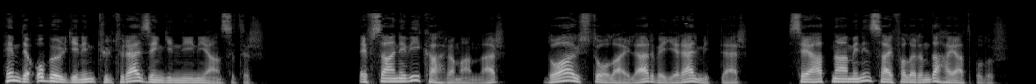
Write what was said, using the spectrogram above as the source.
hem de o bölgenin kültürel zenginliğini yansıtır. Efsanevi kahramanlar, doğaüstü olaylar ve yerel mitler, seyahatnamenin sayfalarında hayat bulur.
